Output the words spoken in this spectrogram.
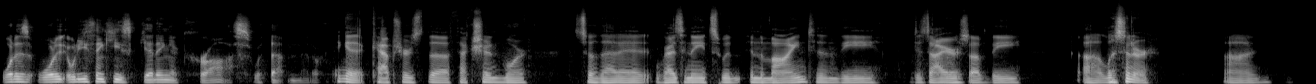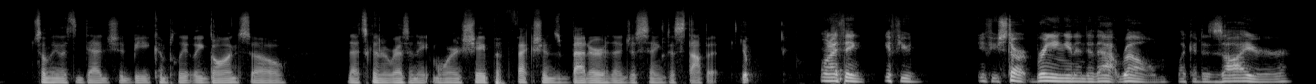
What is what do- what do you think he's getting across with that metaphor? I think it captures the affection more so that it resonates with in the mind and the desires of the uh, listener. Uh, something that's dead should be completely gone. So that's going to resonate more and shape affections better than just saying to stop it. Yep. Well, I think if you if you start bringing it into that realm, like a desire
